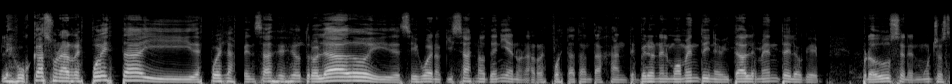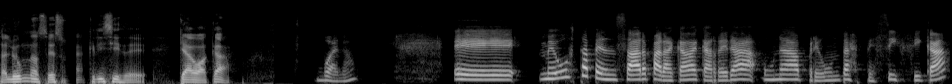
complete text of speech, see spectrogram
les buscas una respuesta y después las pensás desde otro lado y decís, bueno, quizás no tenían una respuesta tan tajante, pero en el momento inevitablemente lo que producen en muchos alumnos es una crisis de ¿qué hago acá? Bueno, eh, me gusta pensar para cada carrera una pregunta específica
